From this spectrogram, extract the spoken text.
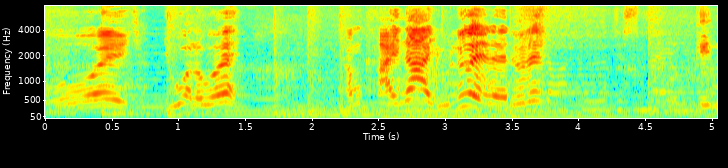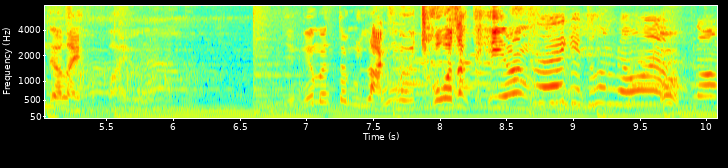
โอ้ยชักยั่วแล้วเว้ยทำขายหน้าอยู่เรื่อยเลยดูดิกินอะไรเข้าไปวะอย่างเงี้ยมันต้องหลังมือโชว์สักทีมั้ง เฮ้ยกี่ทุ่มแล้วอะลง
